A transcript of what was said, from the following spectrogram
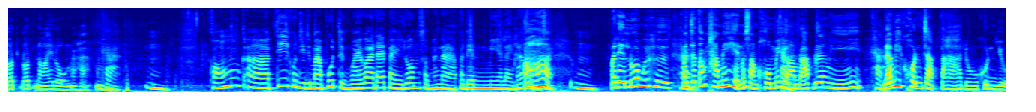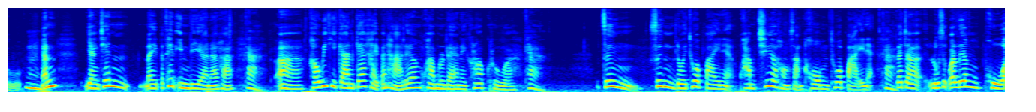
ลดลดน้อยลงนะคะอืมค่ะอืม ของอาที่คุณจิติมาพูดถึงไว้ว่าได้ไปร่วมสนทนาประเด็นมีอะไรน่าสนใจอ๋ออืมประเด็นร่วมก็คือค่ะมันจะต้องทำให้เห็นว่าสังคมไม่ค่ะยอมรับเรื่องนี้ค่ะแล้วมีคนจับตาดูคุณอยู่อืมงั้นอย่างเช่นในประเทศอินเดียนะคะค่ะอ่าเขาวิธีการแก้ไขปัญหาเรื่องความรุนแรงในครอบครัวค่ะซึ่งซึ่งโดยทั่วไปเนี่ยความเชื่อของสังคมทั่วไปเนี่ยค่ะก็จะรู้สึกว่าเรื่องผัว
